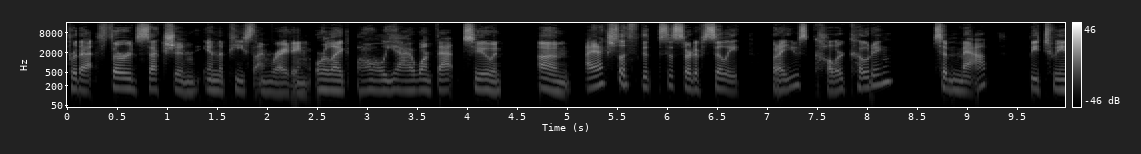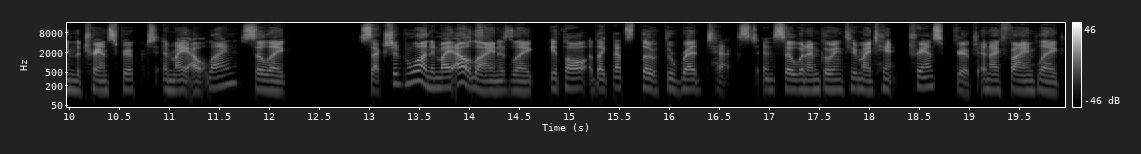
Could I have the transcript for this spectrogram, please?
for that third section in the piece I'm writing. Or like, oh, yeah, I want that too. And um, I actually, this is sort of silly, but I use color coding to map between the transcript and my outline. So like section one in my outline is like it's all like that's the the red text. And so when I'm going through my ta- transcript and I find like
